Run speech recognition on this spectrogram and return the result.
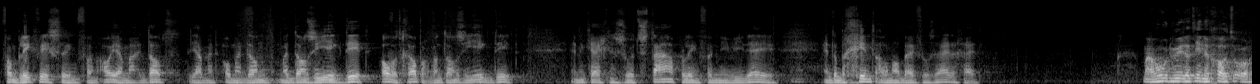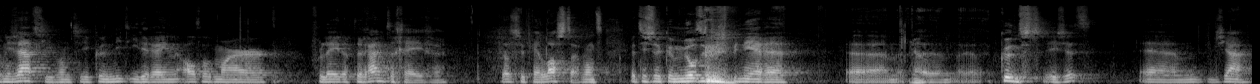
van blikwisseling. Van, oh ja, maar, dat, ja, maar, oh, maar, dan, maar dan zie ik dit. Oh, wat grappig, want dan zie ik dit. En dan krijg je een soort stapeling van nieuwe ideeën. En dat begint allemaal bij veelzijdigheid. Maar hoe doe je dat in een grote organisatie? Want je kunt niet iedereen altijd maar volledig de ruimte geven. Dat is natuurlijk heel lastig, want het is natuurlijk een multidisciplinaire ehm, Ja. ehm, eh, kunst, is het. Ehm, dus ja,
